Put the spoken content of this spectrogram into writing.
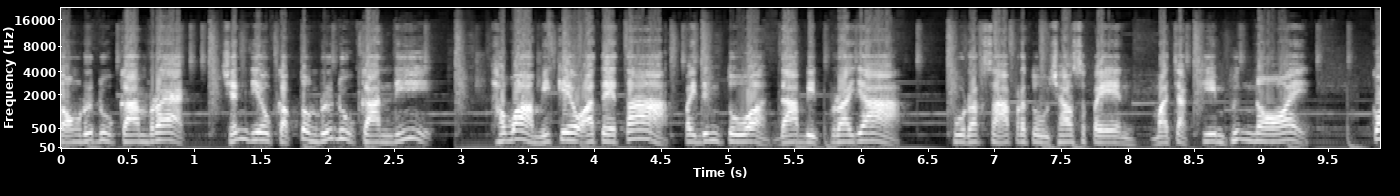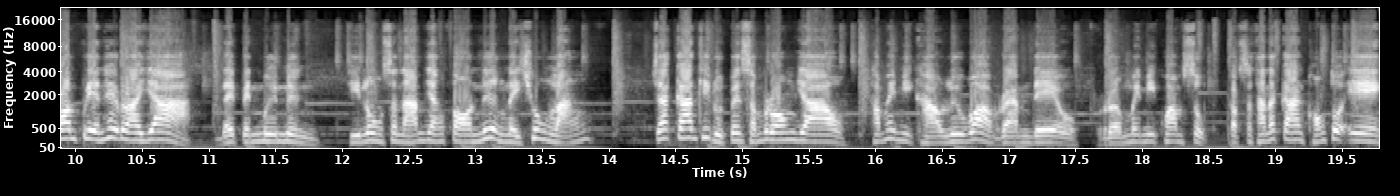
2 ฤดูกาลแรก เช่นเดียวกับต้นฤดูกาลนี้ทว่ามิเกลอาเตต้าไปดึงตัวดาบิดรายาผู้รักษาประตูชาวสเปนมาจากทีมพึ่งน้อย ก่อนเปลี่ยนให้รายาได้เป็นมือหนึ่งที่ลงสนามอย่างต่อเนื่องในช่วงหลัง จากการที่หลุดเป็นสำรองยาวทำให้มีข่าวลือว่าแรมเดลเริ่มไม่มีความสุขกับสถานการณ์ของตัวเอง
